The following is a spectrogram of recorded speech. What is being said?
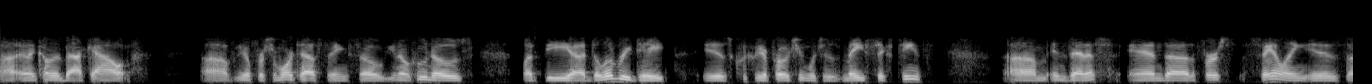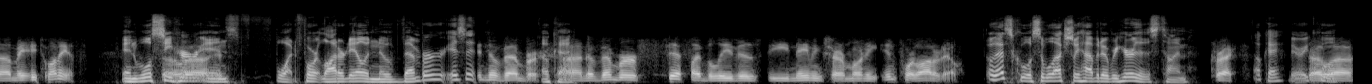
uh, and then coming back out, uh, you know, for some more testing. So you know who knows, but the uh, delivery date is quickly approaching, which is May 16th um, in Venice, and uh, the first sailing is uh, May 20th. And we'll see so, her uh, in what Fort Lauderdale in November? Is it in November? Okay, uh, November fifth, I believe, is the naming ceremony in Fort Lauderdale. Oh, that's cool. So we'll actually have it over here this time. Correct. Okay, very so, cool. Uh,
